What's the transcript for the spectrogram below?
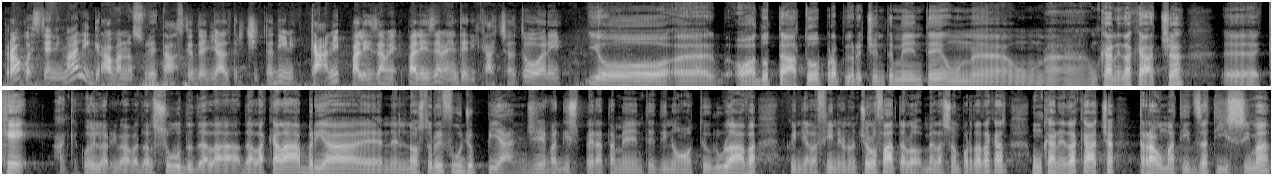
però questi animali gravano sulle tasche degli altri cittadini, cani palesemente di cacciatori. Io eh, ho adottato proprio recentemente un, un, un cane da caccia eh, che anche quello arrivava dal sud, dalla, dalla Calabria, eh, nel nostro rifugio, piangeva disperatamente di notte, ululava, quindi alla fine non ce l'ho fatta, lo, me la sono portata a casa, un cane da caccia traumatizzatissima,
